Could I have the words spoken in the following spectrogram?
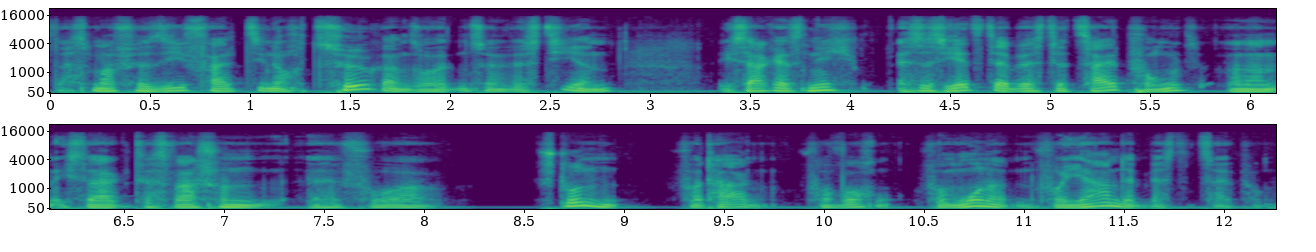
Das mal für Sie, falls Sie noch zögern sollten zu investieren. Ich sage jetzt nicht, es ist jetzt der beste Zeitpunkt, sondern ich sage, das war schon äh, vor Stunden, vor Tagen, vor Wochen, vor Monaten, vor Jahren der beste Zeitpunkt.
